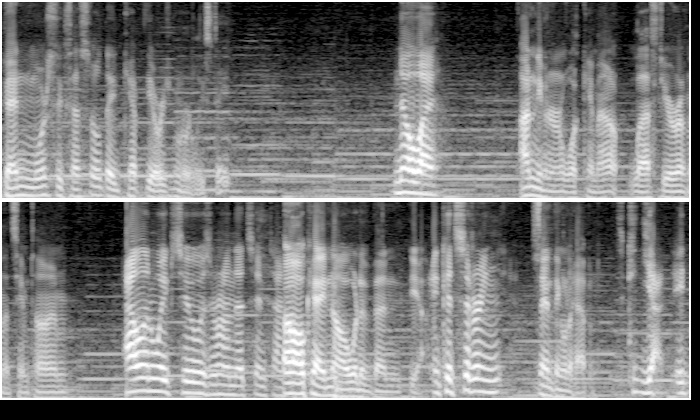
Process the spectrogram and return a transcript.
been more successful if they'd kept the original release date? No way. I don't even know what came out last year around that same time. Alan Wake 2 was around that same time. Oh, okay. No, it would have been, yeah. And considering, Same thing would have happened. yeah, it,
